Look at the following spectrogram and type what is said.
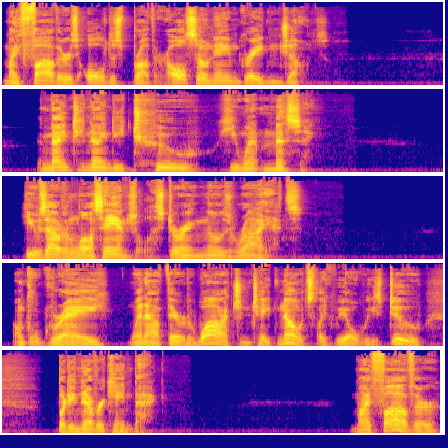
my father's oldest brother, also named Graydon Jones. In 1992, he went missing. He was out in Los Angeles during those riots. Uncle Gray went out there to watch and take notes like we always do, but he never came back. My father,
